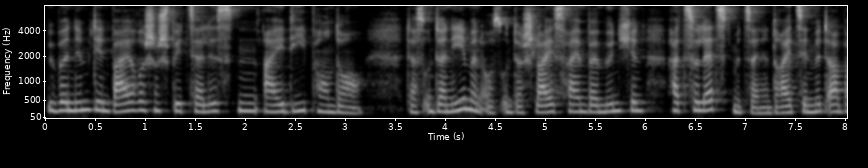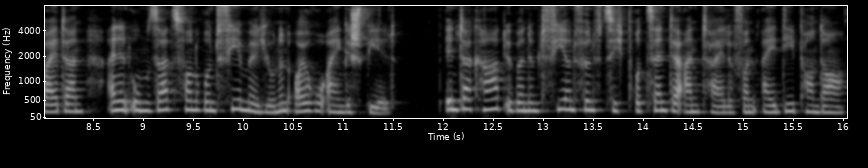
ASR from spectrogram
übernimmt den bayerischen Spezialisten ID Pendant. Das Unternehmen aus Unterschleißheim bei München hat zuletzt mit seinen 13 Mitarbeitern einen Umsatz von rund 4 Millionen Euro eingespielt. Intercard übernimmt 54 Prozent der Anteile von ID Pendant.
